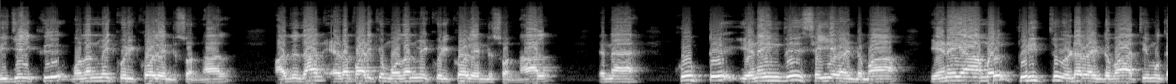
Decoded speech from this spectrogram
விஜய்க்கு முதன்மை குறிக்கோள் என்று சொன்னால் அதுதான் எடப்பாடிக்கு முதன்மை குறிக்கோள் என்று சொன்னால் என்ன கூட்டு இணைந்து செய்ய வேண்டுமா? இணையாமல் பிரித்து விட வேண்டுமா? திமுக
